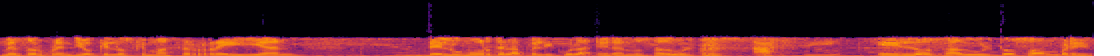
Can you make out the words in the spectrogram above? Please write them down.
me sorprendió que los que más se reían del humor de la película eran los adultos. ¿Ah, sí? Y los adultos hombres.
